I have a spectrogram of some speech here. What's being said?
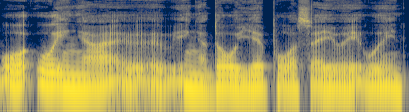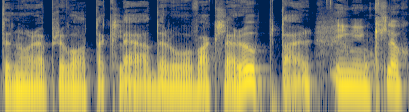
Och, och inga, eh, inga dojor på sig och, och inte några privata kläder och vacklar upp där. Ingen klocka,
